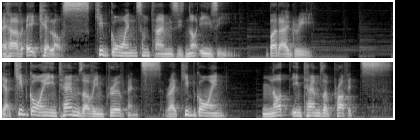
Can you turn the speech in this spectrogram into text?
I have 8k loss. Keep going sometimes is not easy, but I agree. Yeah, keep going in terms of improvements, right? Keep going, not in terms of profits.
